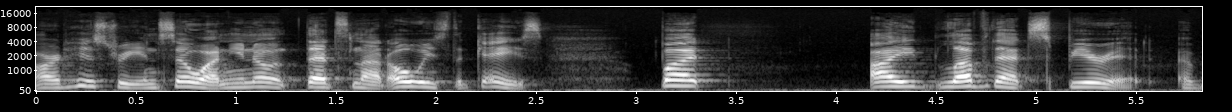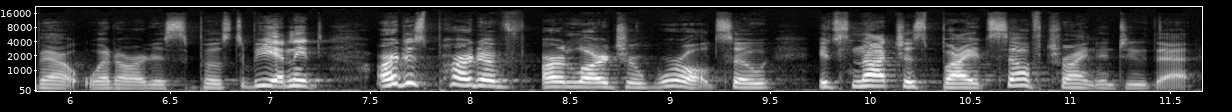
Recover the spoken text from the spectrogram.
art history and so on, you know, that's not always the case. But I love that spirit about what art is supposed to be. And it, art is part of our larger world. So it's not just by itself trying to do that,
